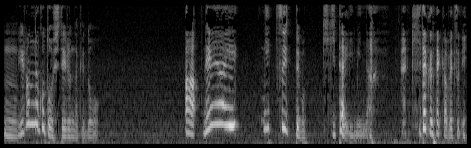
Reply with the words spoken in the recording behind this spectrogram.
うん、いろんなことをしているんだけど、あ、恋愛についても聞きたいみんな。聞きたくないか別に。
